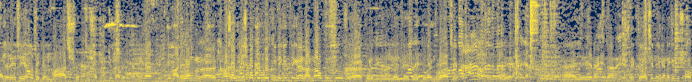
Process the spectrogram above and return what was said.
বাজারে এসেই আপনি সেখানে মাছ, সবজি সব কিছু পাবেন এখানে। আর এবং কাঁচা জিনিসপত্রগুলো কিনে কিন্তু এখানে রান্নাও কিন্তু করে দিয়ে যে দোকানগুলো আছে। দেখতে পাচ্ছেন, এখানে কিন্তু সব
